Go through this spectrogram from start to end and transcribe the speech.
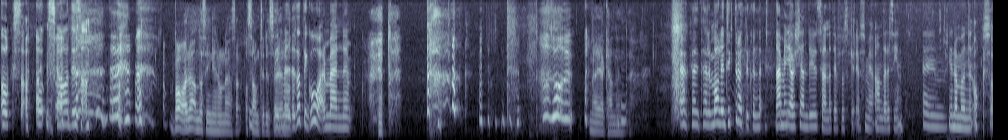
Också. också. Ja, det är sant. Bara andas in genom näsan och samtidigt Det är säga möjligt att det går men eh, Heter. Nej, jag kan inte. Jag kan inte heller. Malin tyckte du att du kunde? Nej, men jag kände ju sen att jag fuskade eftersom jag andades in Ehm, genom munnen också.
